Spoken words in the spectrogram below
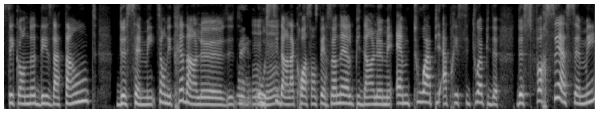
c'est qu'on a des attentes de s'aimer. Tu sais, on est très dans le aussi mm-hmm. dans la croissance personnelle, puis dans le mais aime-toi, puis apprécie-toi, puis de, de se forcer à s'aimer.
